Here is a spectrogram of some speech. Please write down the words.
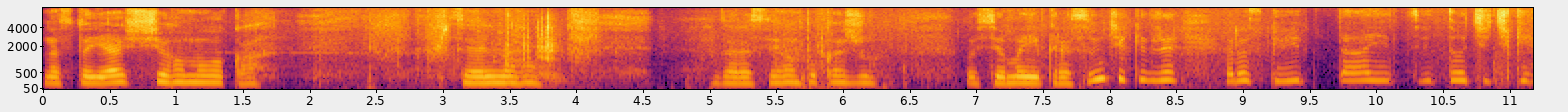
настоящого молока. Цельного. Зараз я вам покажу. Ось мої красунчики вже розквітають цвіточечки.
